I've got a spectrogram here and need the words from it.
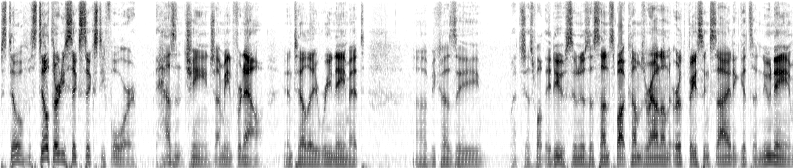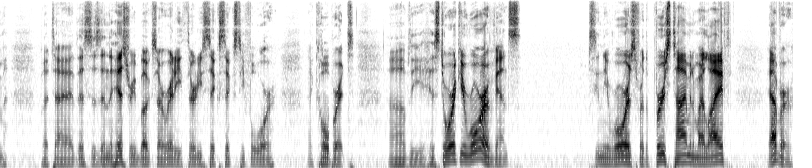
Still, still 3664. It hasn't changed. I mean, for now, until they rename it, uh, because they that's just what they do. As soon as a sunspot comes around on the Earth-facing side, it gets a new name. But uh, this is in the history books already, 3664, a culprit of the historic aurora events. I've seen the auroras for the first time in my life ever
